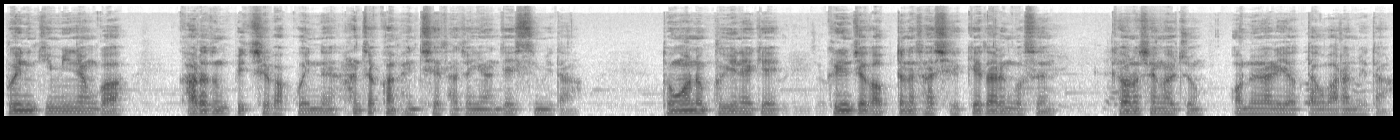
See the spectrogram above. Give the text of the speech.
부인 김인영과 가로등빛을 받고 있는 한적한 벤치에 다정히 앉아 있습니다. 동원은 부인에게 그림자가 없다는 사실을 깨달은 것은 결혼 생활 중 어느 날이었다고 말합니다.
